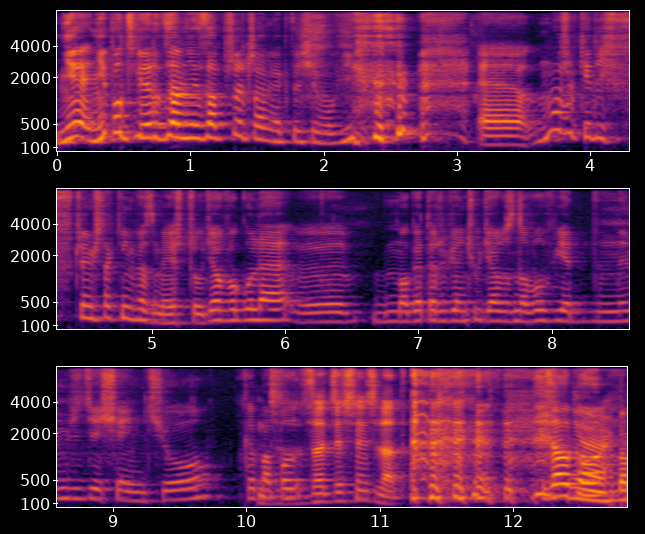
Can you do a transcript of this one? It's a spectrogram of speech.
nie, nie potwierdzam, nie zaprzeczam, jak to się mówi. e, może kiedyś w czymś takim wezmę jeszcze udział. W ogóle y, mogę też wziąć udział znowu w jednym z dziesięciu. Chyba po, Za 10 lat. za około... Nie, chyba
